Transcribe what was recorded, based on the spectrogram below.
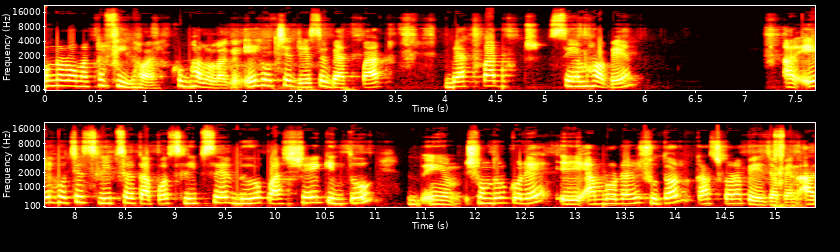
অন্যরকম একটা ফিল হয়। খুব ভালো লাগে। এই হচ্ছে ড্রেসের back part back part same হবে। আর এ হচ্ছে স্লিপসের কাপড়। স্লিপসের দুই পাশেই কিন্তু সুন্দর করে এই এমব্রয়ডারি সুতোর কাজ করা পেয়ে যাবেন। আর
